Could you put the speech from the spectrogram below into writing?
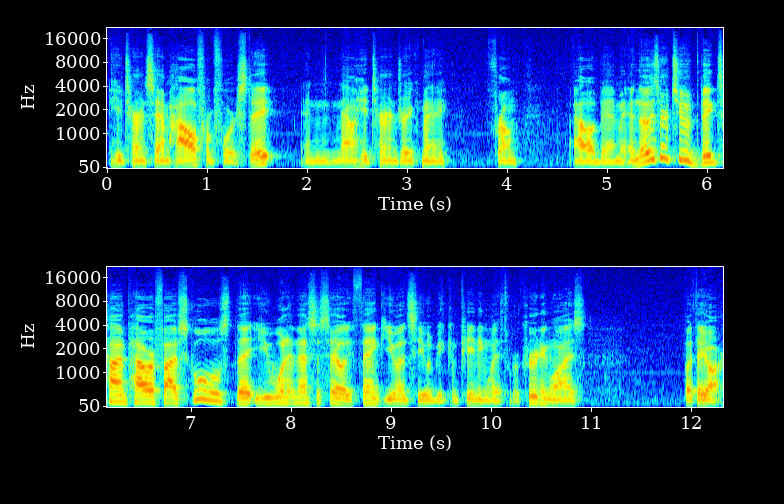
He turned Sam Howell from Florida State, and now he turned Drake Maye from Alabama. And those are two big time Power Five schools that you wouldn't necessarily think UNC would be competing with recruiting wise, but they are.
